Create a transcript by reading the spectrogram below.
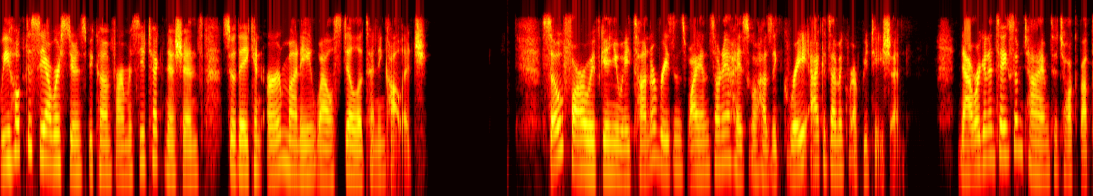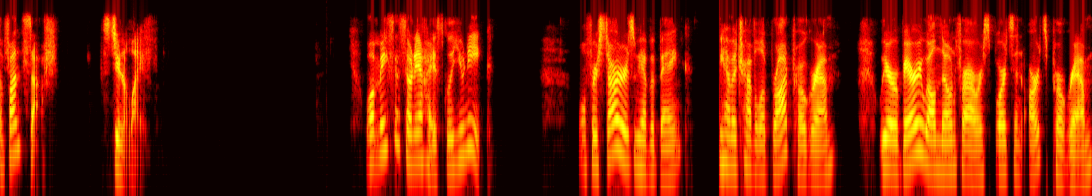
We hope to see our students become pharmacy technicians so they can earn money while still attending college. So far, we've given you a ton of reasons why Ansonia High School has a great academic reputation. Now we're going to take some time to talk about the fun stuff student life. What makes Ansonia High School unique? Well, for starters, we have a bank, we have a travel abroad program, we are very well known for our sports and arts program.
